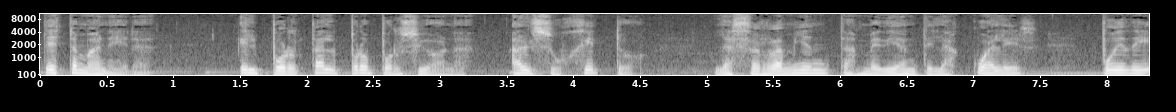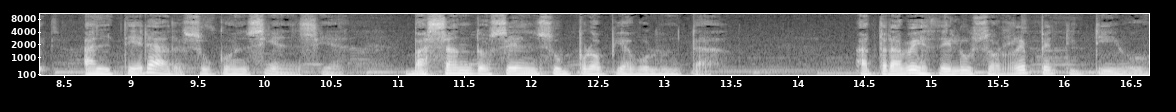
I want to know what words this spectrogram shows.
De esta manera, el portal proporciona al sujeto las herramientas mediante las cuales puede alterar su conciencia basándose en su propia voluntad. A través del uso repetitivo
